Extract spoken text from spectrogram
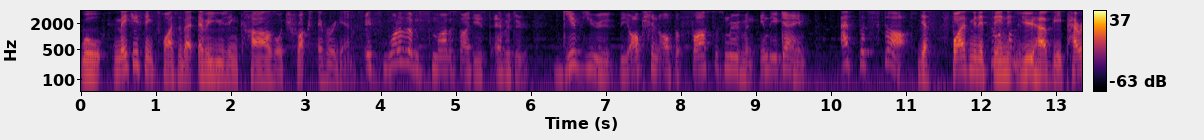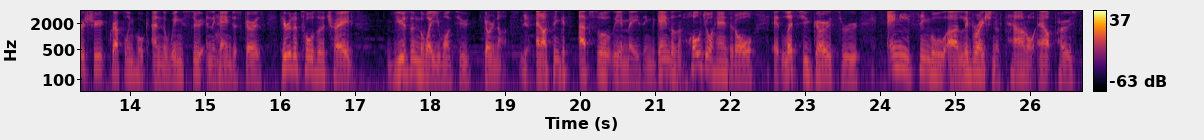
will make you think twice about ever using cars or trucks ever again. It's one of the smartest ideas to ever do. Give you the option of the fastest movement in the game at the start. Yes, five minutes in, you have the parachute, grappling hook, and the wingsuit, and the game just goes, here are the tools of the trade, use them the way you want to, go nuts. Yeah. And I think it's absolutely amazing. The game doesn't hold your hand at all, it lets you go through any single uh, liberation of town or outpost,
